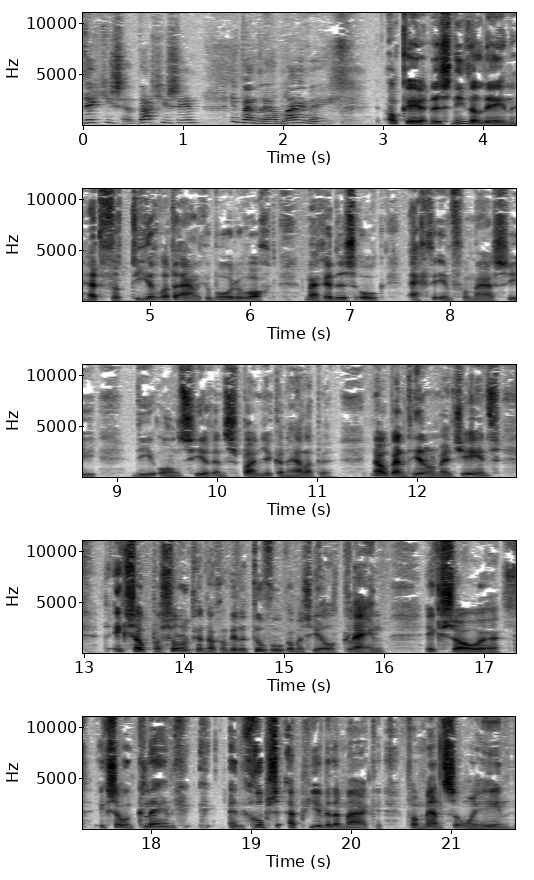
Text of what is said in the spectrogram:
ditjes en datjes in. Ik ben er heel blij mee. Oké, het is niet alleen het vertier wat aangeboden wordt, maar het is ook echte informatie die ons hier in Spanje kan helpen. Nou, ik ben het helemaal met je eens. Ik zou persoonlijk er nog een willen toevoegen, maar het is heel klein. Ik zou, eh, ik zou een klein een groepsappje willen maken van mensen om me heen,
